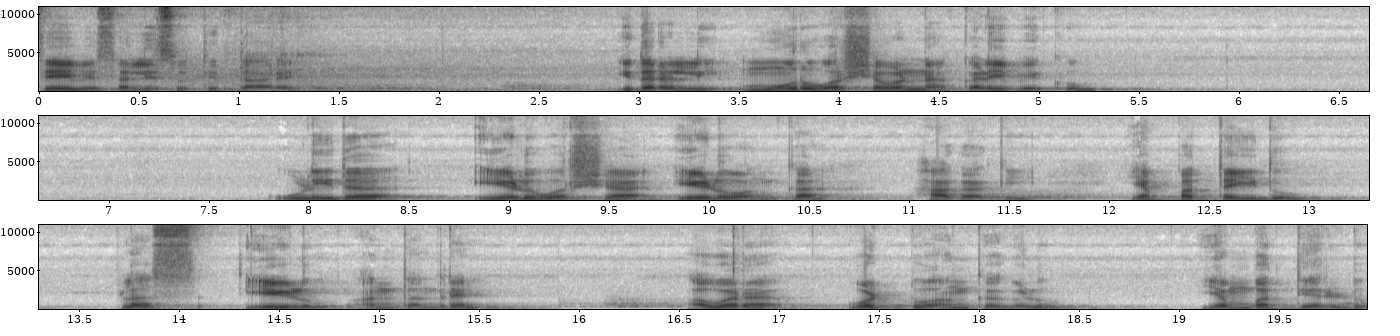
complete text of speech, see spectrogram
ಸೇವೆ ಸಲ್ಲಿಸುತ್ತಿದ್ದಾರೆ. ಇದರಲ್ಲಿ ಮೂರು ವರ್ಷವನ್ನು ಕಳಿಬೇಕು. ಉಳಿದ ಏಳು ವರ್ಷ ಏಳು ಅಂಕ, ಹಾಗಾಗಿ ಎಪ್ಪತ್ತೈದು ಪ್ಲಸ್ ಏಳು ಅಂತಂದರೆ ಅವರ ಒಟ್ಟು ಅಂಕಗಳು ಎಂಬತ್ತೆರಡು.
